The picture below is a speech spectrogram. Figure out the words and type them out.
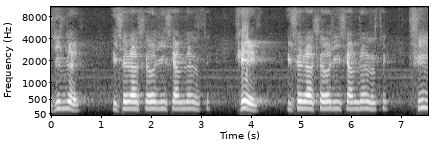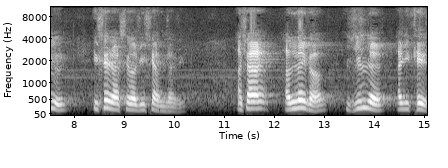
जुन्नर इथे राष्ट्रवादीचे आमदार होते. खेड इथे राष्ट्रवादीचे आमदार होते. शिरूर इथे राष्ट्रवादीचे आमदार होते. आता आंबेगाव जुन्नर आणि खेड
